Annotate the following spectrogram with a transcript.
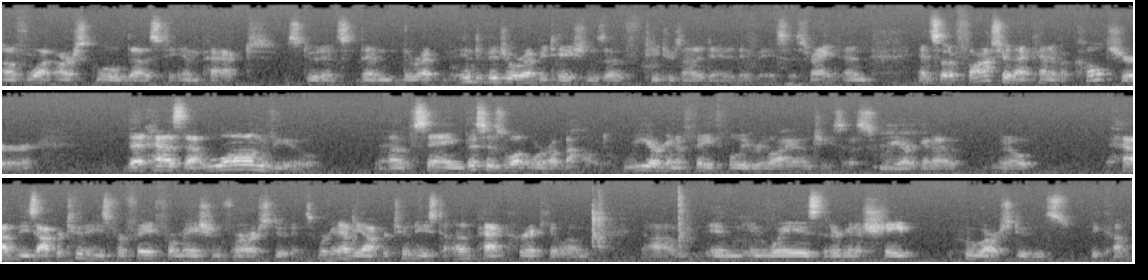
of what our school does to impact students than the rep- individual reputations of teachers on a day-to-day basis, right? And and so to foster that kind of a culture that has that long view of saying this is what we're about. We are going to faithfully rely on Jesus. We are going to, you know, have these opportunities for faith formation for our students. We're going to have the opportunities to unpack curriculum um, in, in ways that are going to shape who our students become.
